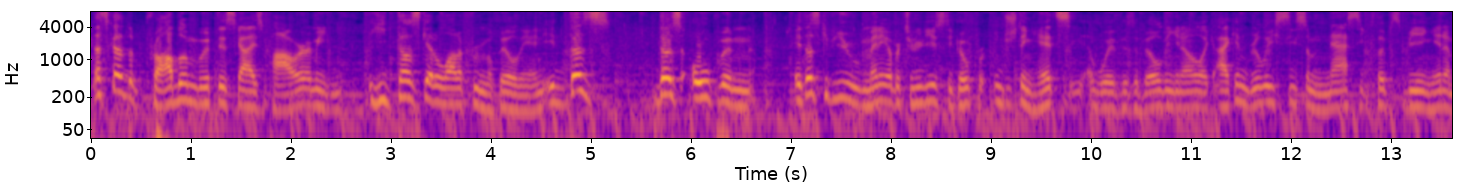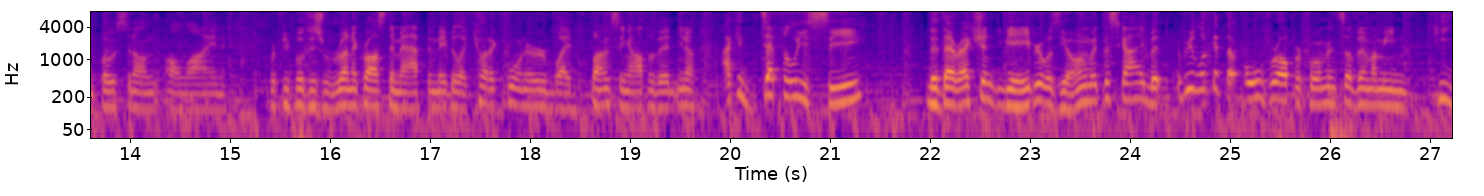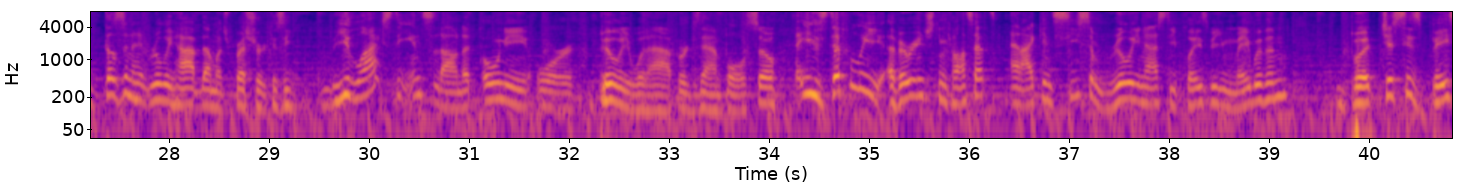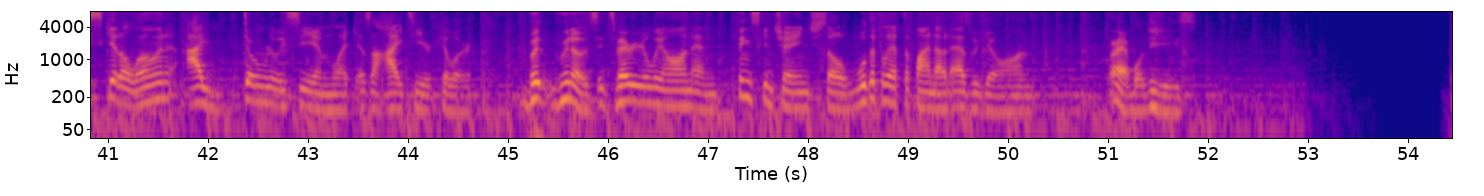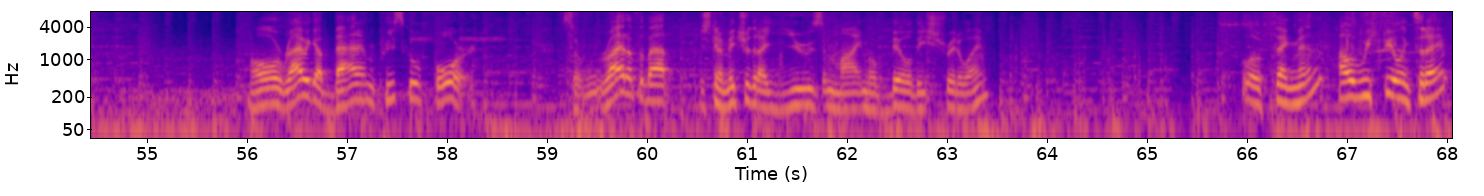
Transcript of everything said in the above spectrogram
that's kind of the problem with this guy's power. I mean, he does get a lot of free mobility, and it does does open. It does give you many opportunities to go for interesting hits with his ability, you know, like I can really see some nasty clips being hit and posted on online where people just run across the map and maybe like cut a corner by bouncing off of it, you know, I can definitely see the direction, the behavior was going with this guy, but if we look at the overall performance of him, I mean, he doesn't really have that much pressure because he he lacks the insta-down that Oni or Billy would have, for example. So he's definitely a very interesting concept, and I can see some really nasty plays being made with him, but just his base kit alone, I don't really see him like as a high tier killer. But who knows, it's very early on and things can change, so we'll definitely have to find out as we go on. Alright, well, GG's. Alright, we got Badham Preschool 4. So right off the bat, just gonna make sure that I use my mobility straight away. Hello, Feng Min. How are we feeling today?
